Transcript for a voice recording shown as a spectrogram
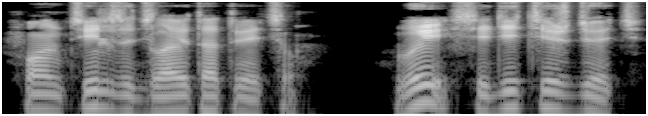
Фон Тильза деловито ответил. «Вы сидите и ждете.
